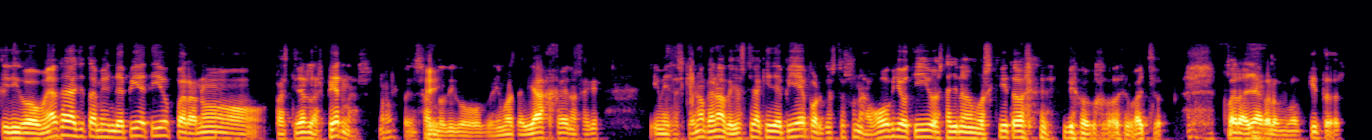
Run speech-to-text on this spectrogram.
y digo, me voy a quedar yo también de pie, tío, para no, para estirar las piernas, ¿no? Pensando, digo, venimos de viaje, no sé qué. Y me dices que no, que no, que yo estoy aquí de pie porque esto es un agobio, tío, está lleno de mosquitos. digo, joder, macho, para allá con los mosquitos.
